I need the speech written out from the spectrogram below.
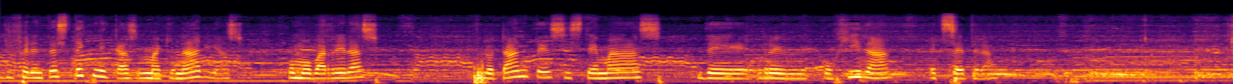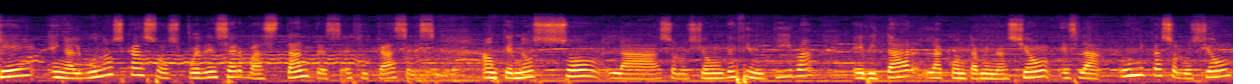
y diferentes técnicas maquinarias como barreras flotantes, sistemas de recogida, etc. que en algunos casos pueden ser bastante eficaces, aunque no son la solución definitiva. Evitar la contaminación es la única solución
